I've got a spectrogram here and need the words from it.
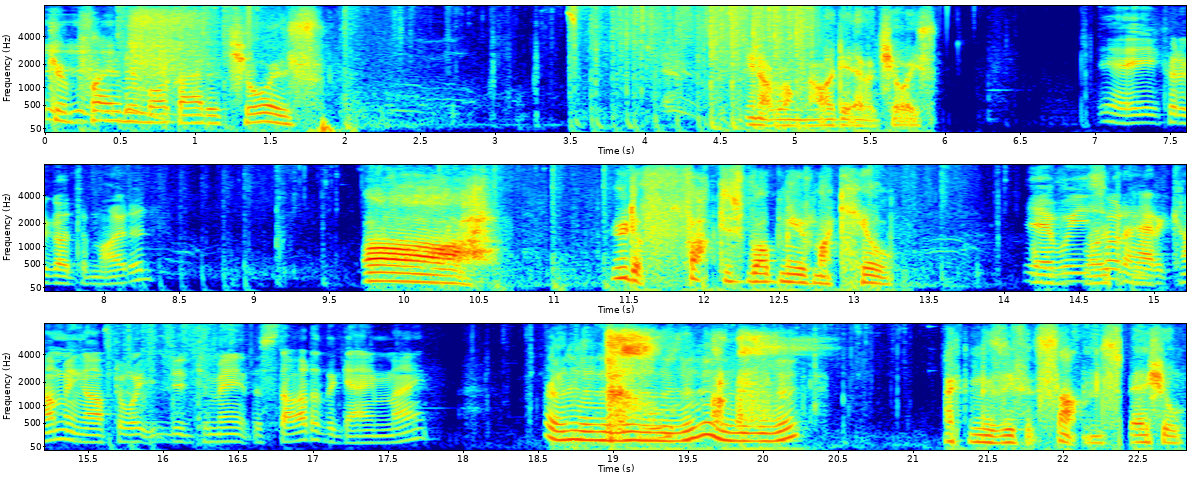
complaining like I had a choice. You're not wrong though, I did have a choice. Yeah, you could have got demoted. Ah, oh, who the fuck just robbed me of my kill? Yeah, well, you sort of had it coming after what you did to me at the start of the game, mate. Acting as if it's something special.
